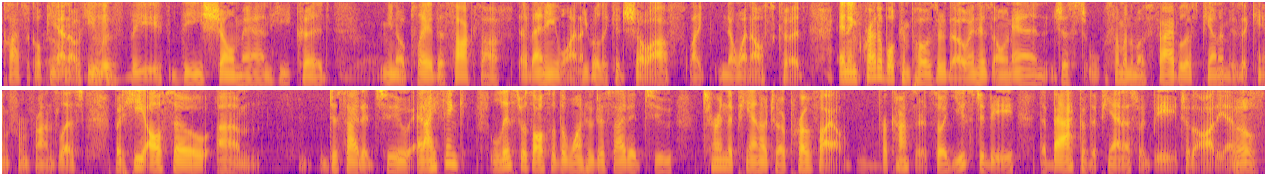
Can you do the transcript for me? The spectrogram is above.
classical piano. He was the the showman. He could, you know, play the socks off of anyone. He really could show off like no one else could. An incredible composer, though, in his own, and just some of the most fabulous piano music came from Franz Liszt. But he also. Um, decided to, and I think Liszt was also the one who decided to turn the piano to a profile for concerts. So it used to be the back of the pianist would be to the audience,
